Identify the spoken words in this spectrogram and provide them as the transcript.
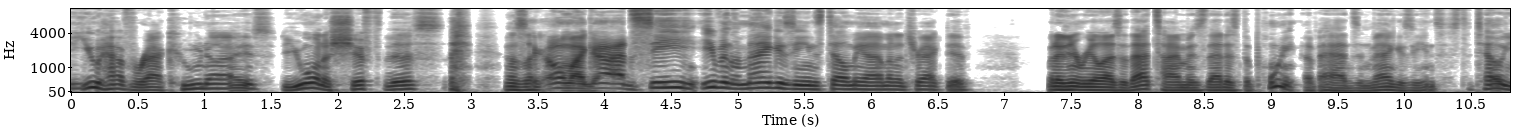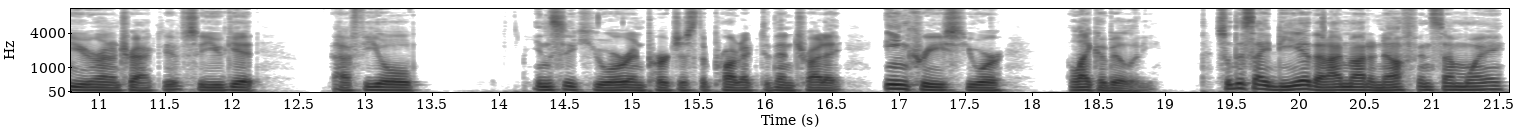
do you have raccoon eyes? Do you want to shift this? I was like, oh my God, see, even the magazines tell me I'm unattractive. What I didn't realize at that time is that is the point of ads and magazines is to tell you you're unattractive so you get uh, feel insecure and purchase the product to then try to increase your likability. So this idea that I'm not enough in some way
